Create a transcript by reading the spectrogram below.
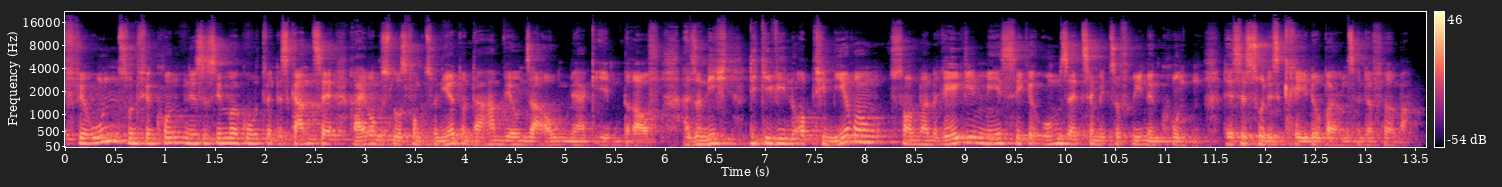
für uns und für den Kunden ist es immer gut, wenn das Ganze reibungslos funktioniert und da haben wir unser Augenmerk eben drauf. Also nicht die Gewinnoptimierung, sondern regelmäßige Umsätze mit zufriedenen Kunden. Das ist so das Credo bei uns in der Firma.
